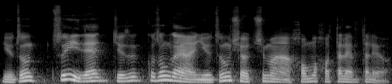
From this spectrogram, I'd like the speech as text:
有种，所以现在就是各种各样，有种小区嘛，好么好得来不得了，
